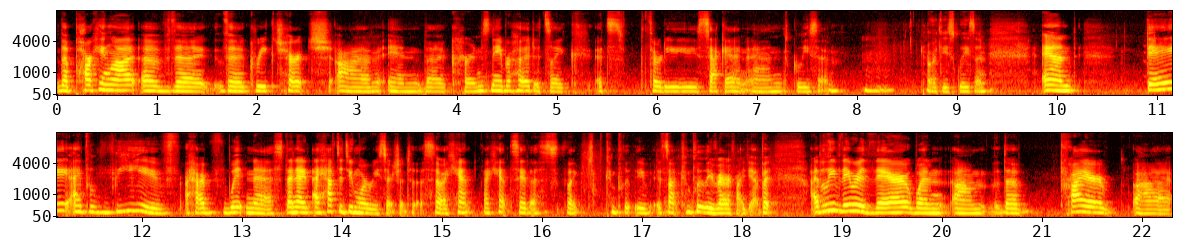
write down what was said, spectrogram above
the parking lot of the the Greek church um, in the Kerns neighborhood. It's like it's 32nd and Glisan, mm-hmm. Northeast Glisan, and they, I believe, have witnessed, and I, I, have to do more research into this, so I can't, I can't say this like completely. It's not completely verified yet, but I believe they were there when um, the prior uh,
